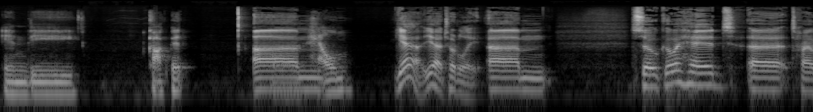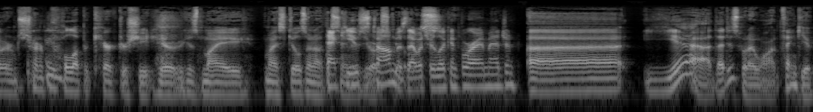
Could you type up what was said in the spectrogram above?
in the cockpit? Um, Helm? Yeah, yeah, totally. Um, so go ahead, uh, Tyler. I'm just trying to pull up a character sheet here because my my skills are not the Tech same use, as your Tom? Is that what you're looking for? I imagine. Uh, yeah, that is what I want. Thank you.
